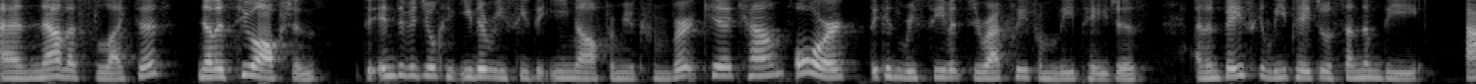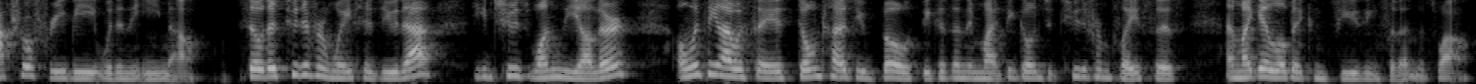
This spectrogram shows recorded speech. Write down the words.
And now that's selected. Now there's two options. The individual can either receive the email from your ConvertKit account or they can receive it directly from Leadpages. And then basically Leadpages will send them the actual freebie within the email. So there's two different ways to do that. You can choose one or the other. Only thing I would say is don't try to do both because then they might be going to two different places and might get a little bit confusing for them as well.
